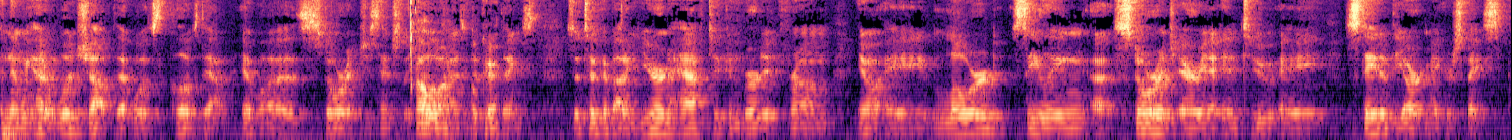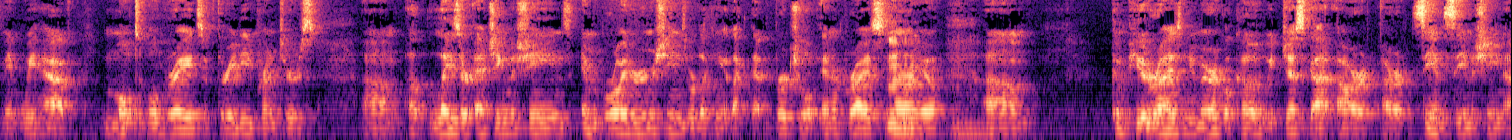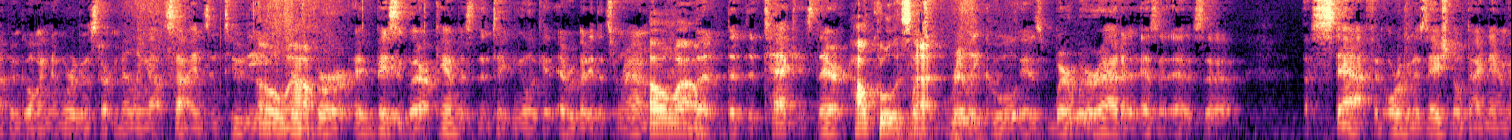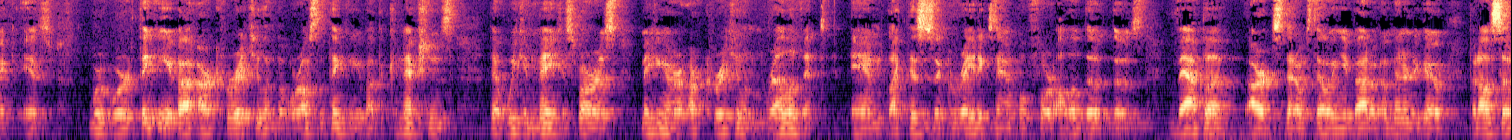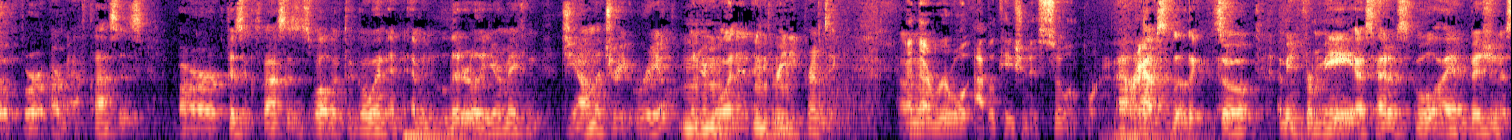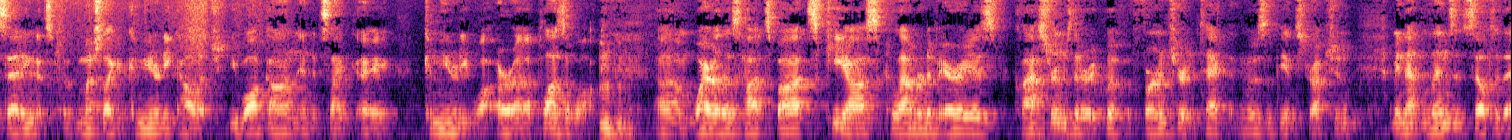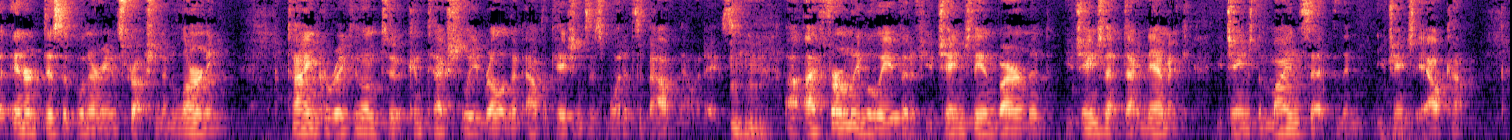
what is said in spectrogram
And then we had a wood shop that was closed down. It was storage, essentially. Oh, all wow. kinds of different okay. things. So it took about a year and a half to convert it from you know a lowered ceiling uh, storage area into a state of the art makerspace. I mean, we have multiple grades of 3D printers, um, uh, laser etching machines, embroidery machines. We're looking at like that virtual enterprise mm-hmm. scenario. Mm-hmm. Um, computerized numerical code. We just got our, our CNC machine up and going, and we're going to start milling out signs in 2D. Oh, wow. For, for uh, basically our campus, and then taking a look at everybody that's around. Oh, wow. But the, the tech is there. How cool is What's that? What's really cool is where we're at as a, as a a staff and organizational dynamic is we're, we're, thinking about our curriculum, but we're also thinking about the connections that we can make as far as making our, our curriculum relevant. And like this is a great example for all of the, those VAPA arts that I was telling you about a, a, minute ago, but also for our math classes, our physics classes as well, to, to go in and I mean, literally, you're making geometry real mm-hmm. when you're mm-hmm. going in and mm-hmm. 3D printing and that real world application is so important. Oh, right? Absolutely. So, I mean, for me as head of school, I envision a setting that's much like a community college. You walk on, and it's like a community walk or a plaza walk. Mm-hmm. Um, wireless hotspots, kiosks, collaborative areas, classrooms that are equipped with furniture and tech that moves with the instruction. I mean, that lends itself to that interdisciplinary instruction and learning tying curriculum to contextually relevant applications is what it's about nowadays. Mm-hmm. Uh, I firmly believe that if you change the environment, you change that dynamic, you change the mindset, and then you change the outcome.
